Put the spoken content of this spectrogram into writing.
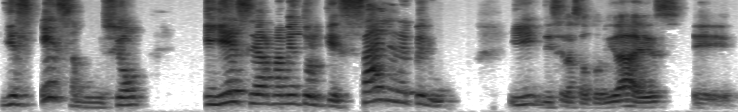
Y es esa munición y ese armamento el que sale de Perú y, dicen las autoridades eh,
